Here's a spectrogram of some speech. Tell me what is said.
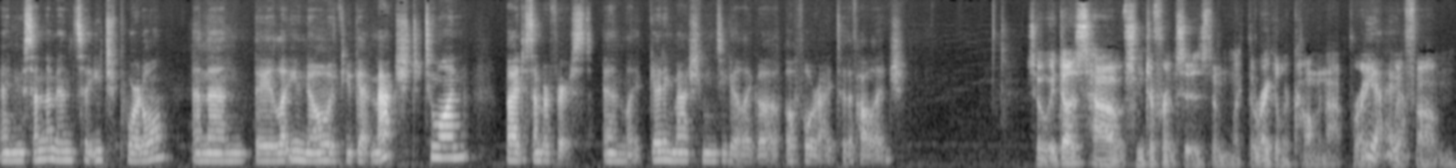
and you send them into each portal and then they let you know if you get matched to one by December 1st. And like getting matched means you get like a, a full ride to the college. So it does have some differences than like the regular Common App, right? Yeah, yeah. With um,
